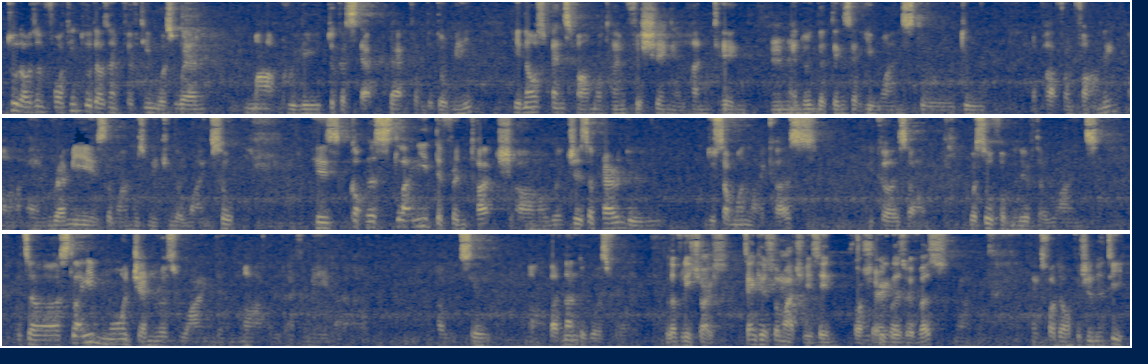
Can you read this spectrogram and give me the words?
2014, 2015 was when Marc really took a step back from the domain. He now spends far more time fishing and hunting Mhm. and doing the things that he wants to do apart from farming. Uh, and Remy is the one who's making the wine. So he's got a slightly different touch, uh, which is apparent to, to someone like us because um, we're so familiar with the wines. It's a slightly more generous wine than Marc would have made, uh, I would say, uh, but none the worse for it. Lovely choice. Thank you so much, Yixin, for Thank sharing this with us. Uh, thanks for the opportunity.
